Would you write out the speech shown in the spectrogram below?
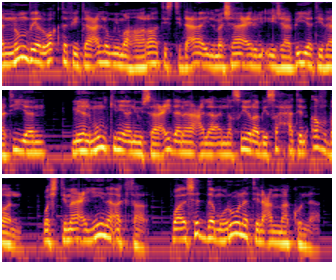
أن نمضي الوقت في تعلم مهارات استدعاء المشاعر الإيجابية ذاتيا من الممكن أن يساعدنا على أن نصير بصحة أفضل واجتماعيين أكثر وأشد مرونة عما كنا.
